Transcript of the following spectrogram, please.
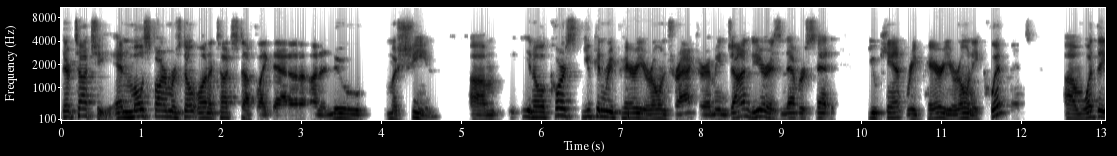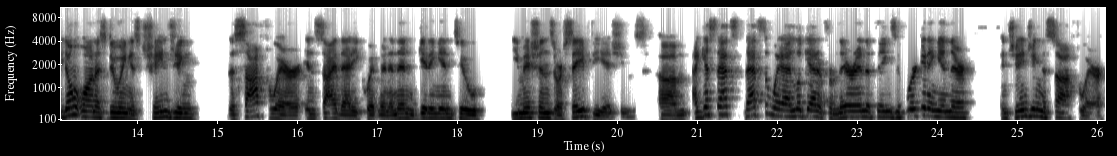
they're touchy, and most farmers don't want to touch stuff like that on a, on a new machine. Um, you know, of course, you can repair your own tractor. I mean, John Deere has never said you can't repair your own equipment. Um, what they don't want us doing is changing the software inside that equipment and then getting into emissions or safety issues. Um, I guess that's that's the way I look at it from their end of things. If we're getting in there and changing the software,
